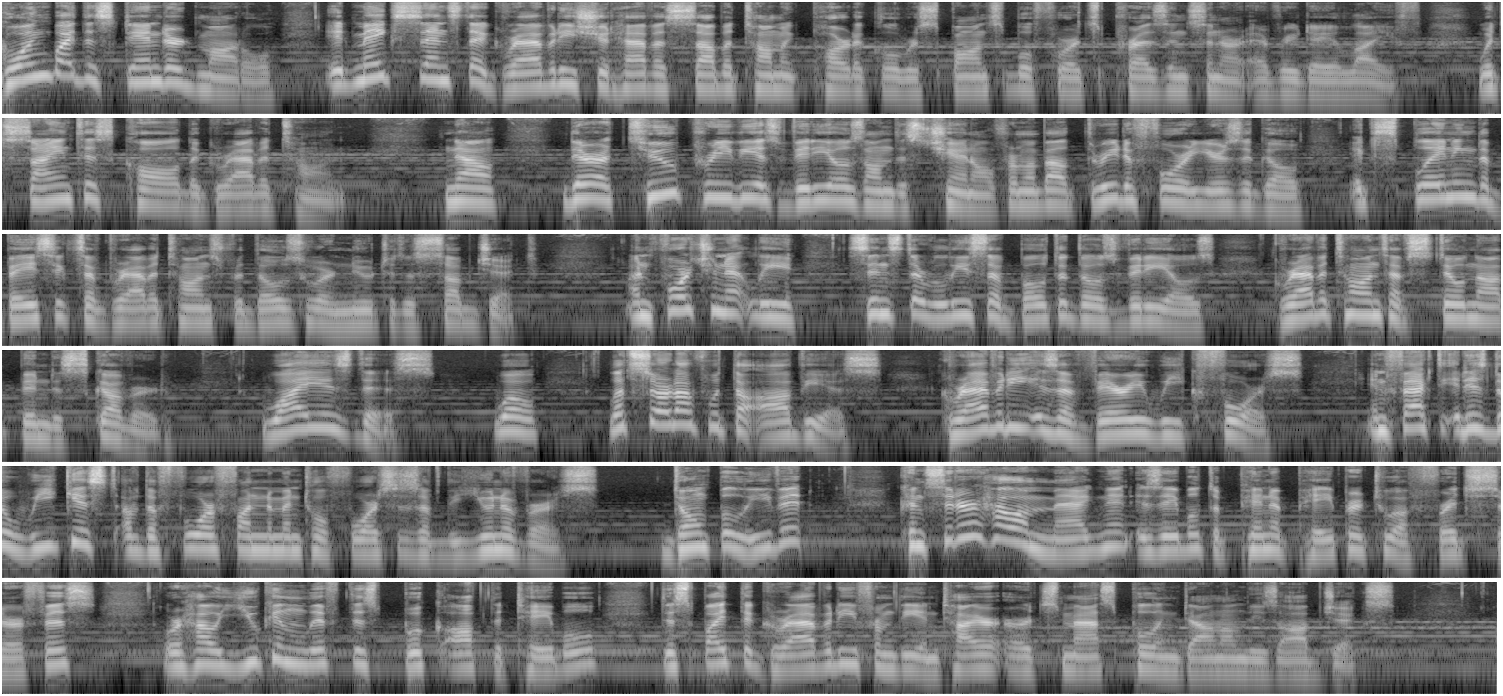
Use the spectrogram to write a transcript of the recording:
Going by the standard model, it makes sense that gravity should have a subatomic particle responsible for its presence in our everyday life, which scientists call the graviton. Now, there are two previous videos on this channel from about 3 to 4 years ago explaining the basics of gravitons for those who are new to the subject. Unfortunately, since the release of both of those videos, gravitons have still not been discovered. Why is this? Well, let's start off with the obvious. Gravity is a very weak force, in fact, it is the weakest of the four fundamental forces of the universe. Don't believe it? Consider how a magnet is able to pin a paper to a fridge surface, or how you can lift this book off the table despite the gravity from the entire Earth's mass pulling down on these objects.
